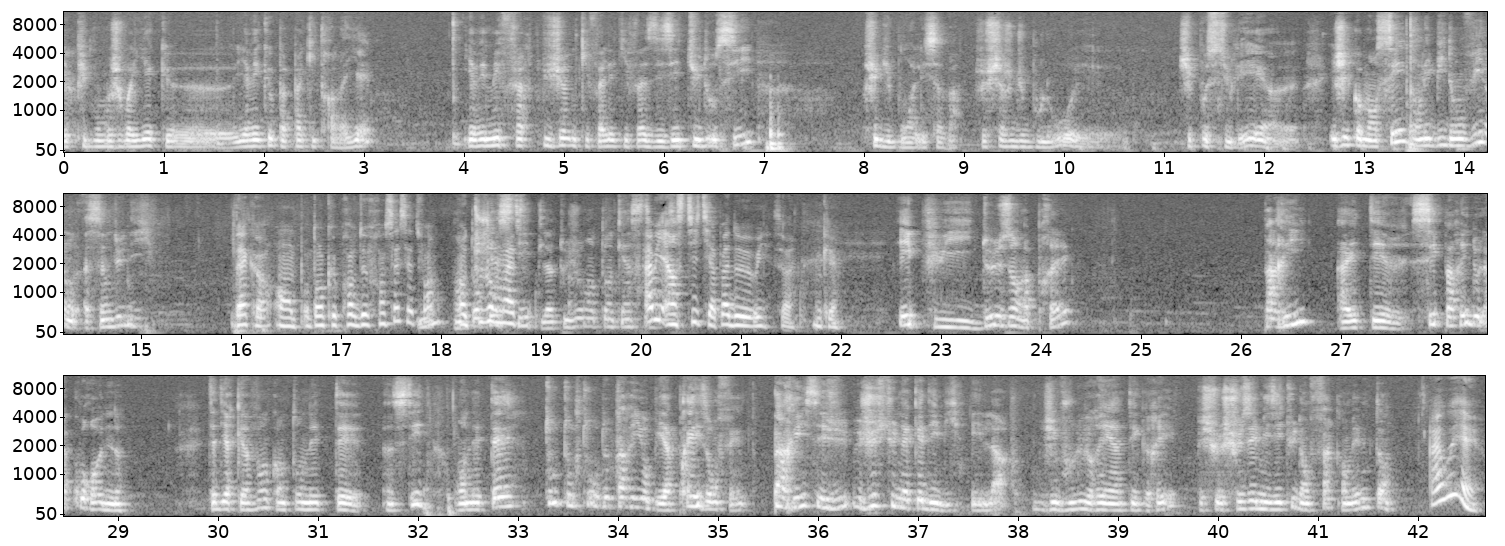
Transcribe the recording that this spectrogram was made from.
Et puis bon, je voyais qu'il n'y avait que papa qui travaillait. Il y avait mes frères plus jeunes qu'il fallait qu'ils fassent des études aussi. Je dit bon, allez, ça va. Je cherche du boulot et j'ai postulé. euh, et j'ai commencé dans les bidonvilles en- à Saint-Denis. D'accord, en, en tant que prof de français cette fois Non, Oh, en tant Toujours qu'instit, là, toujours en tant qu'instit. Ah oui, un stit, il n'y a pas de... Oui, c'est vrai, ok. Et puis, deux ans après, Paris a été séparé de la couronne. C'est-à-dire qu'avant, quand on était un site, on était tout autour de Paris. Et après, ils ont fait Paris, c'est ju- juste une académie. Et là, j'ai voulu réintégrer, parce que je faisais mes études en fac en même temps. Ah ouais?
